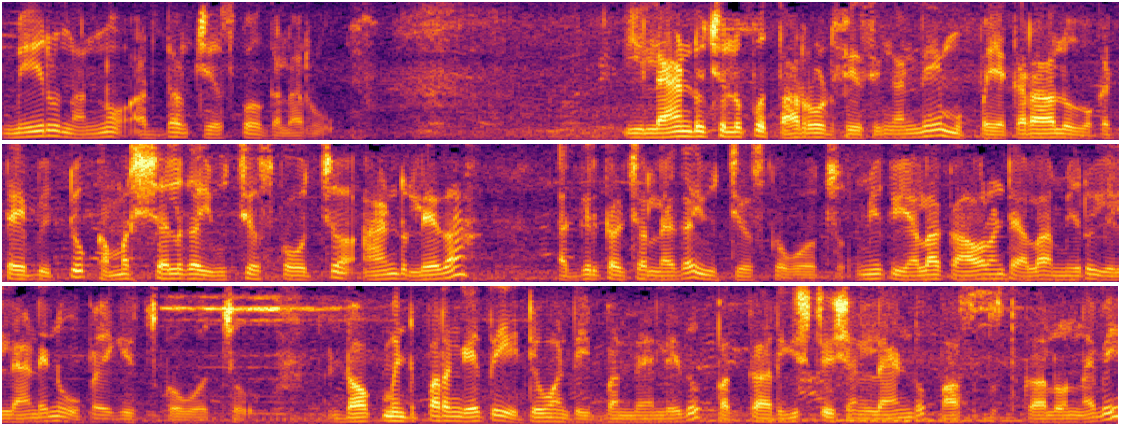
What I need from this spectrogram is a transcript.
మీరు నన్ను అర్థం చేసుకోగలరు. ఈ ల్యాండ్ చులుపు తార్ రోడ్ ఫేసింగ్ అండి. ముప్పై ఎకరాలు ఒకటే బిట్టు. కమర్షియల్గా యూజ్ చేసుకోవచ్చు అండ్ లేదా అగ్రికల్చర్ లాగా యూజ్ చేసుకోవచ్చు. మీకు ఎలా కావాలంటే అలా మీరు ఈ ల్యాండ్ని ఉపయోగించుకోవచ్చు. డాక్యుమెంట్ పరంగా అయితే ఎటువంటి ఇబ్బంది ఏం లేదు. పక్కా రిజిస్ట్రేషన్ ల్యాండ్ పాస్ పుస్తకాలు ఉన్నవి.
